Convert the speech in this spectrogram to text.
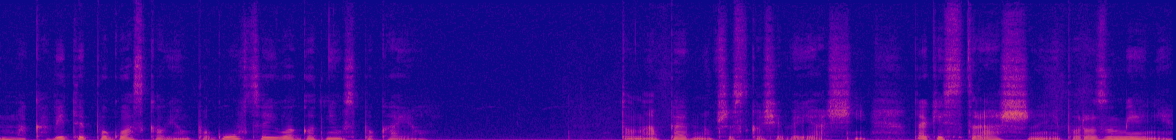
Makawity pogłaskał ją po główce i łagodnie uspokajał. To na pewno wszystko się wyjaśni. Takie straszne nieporozumienie.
